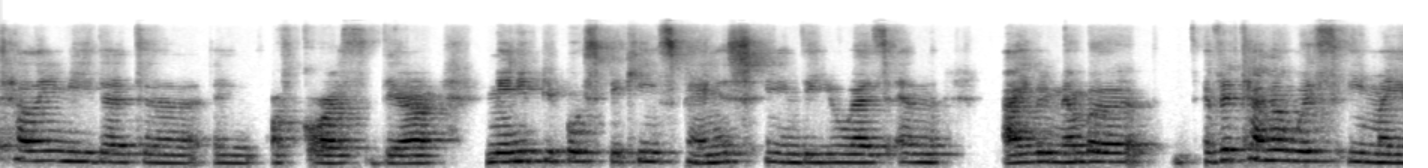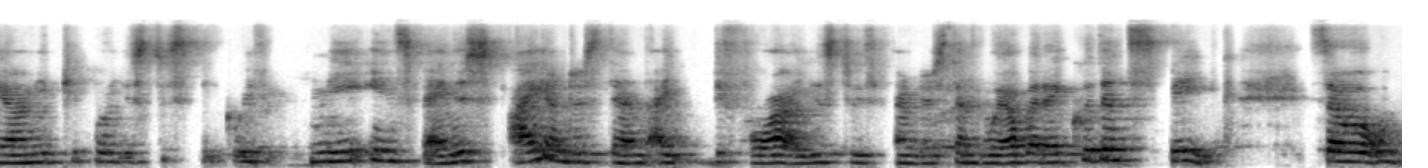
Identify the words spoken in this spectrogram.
telling me that, uh, and of course, there are many people speaking Spanish in the US. And I remember every time I was in Miami, people used to speak with me in Spanish. I understand. I before I used to understand well, but I couldn't speak. So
